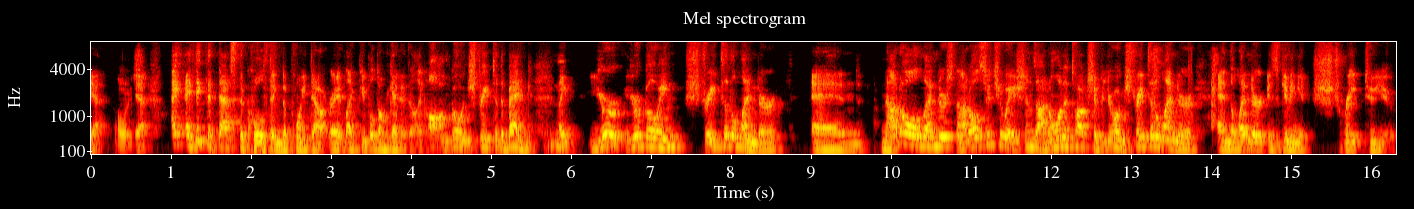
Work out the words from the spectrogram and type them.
Yeah. Always. Yeah. I, I, think that that's the cool thing to point out, right? Like people don't get it. They're like, oh, I'm going straight to the bank. Mm-hmm. Like you're you're going straight to the lender. And not all lenders, not all situations. I don't want to talk shit, but you're going straight to the lender, and the lender is giving it straight to you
